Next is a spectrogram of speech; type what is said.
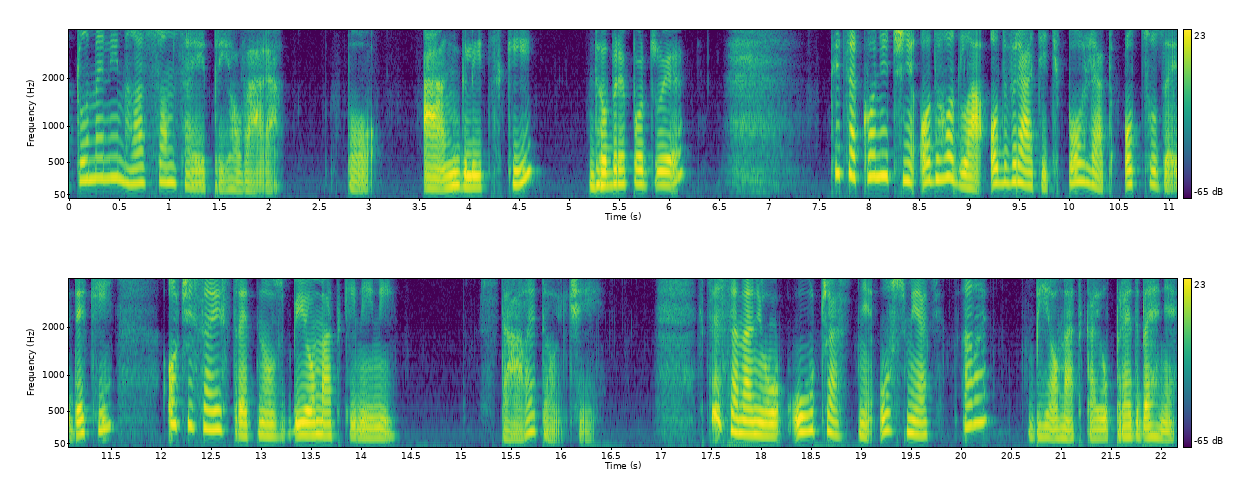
tlmeným hlasom sa jej prihovára. Po anglicky? Dobre počuje? Keď sa konečne odhodlá odvrátiť pohľad od cudzej deky, oči sa jej stretnú s biomatkynými. Stále dojčí. Chce sa na ňu účastne usmiať, ale biomatka ju predbehne.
